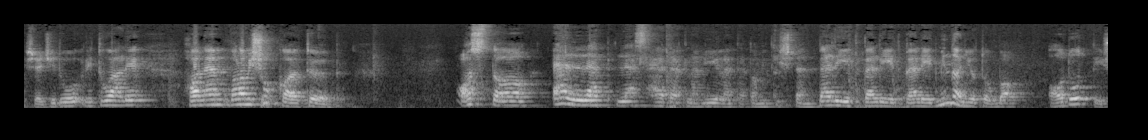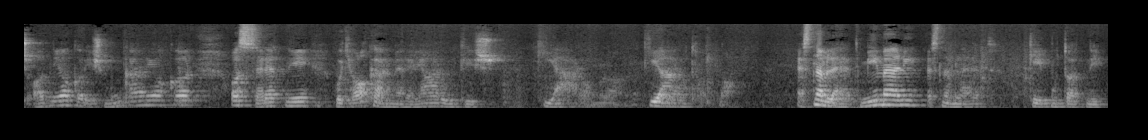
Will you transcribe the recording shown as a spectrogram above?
és egy zsidó rituálé, hanem valami sokkal több. Azt a elleplezhetetlen életet, amit Isten belét, belét, belét mindannyiatokba adott és adni akar és munkálni akar, azt szeretné, hogyha akármerre járunk is, kiáramlan, kiáradhatna. Ezt nem lehet mimelni, ezt nem lehet képmutatni.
